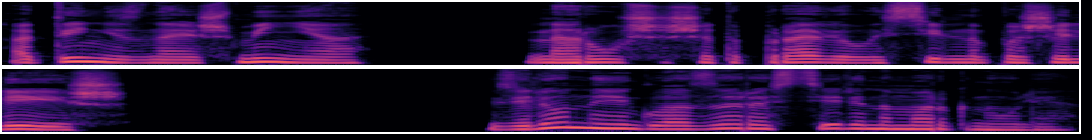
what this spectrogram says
а ты не знаешь меня. Нарушишь это правило, сильно пожалеешь. Зеленые глаза растерянно моргнули.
